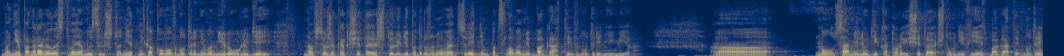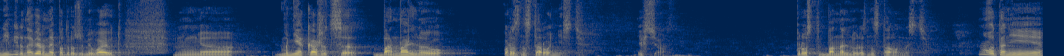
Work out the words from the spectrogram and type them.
Мне понравилась твоя мысль, что нет никакого внутреннего мира у людей. Но все же, как считаешь, что люди подразумевают в среднем под словами «богатый внутренний мир»? А, ну, сами люди, которые считают, что у них есть богатый внутренний мир, наверное, подразумевают, э, мне кажется, банальную разносторонность. И все. Просто банальную разносторонность. Ну вот они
